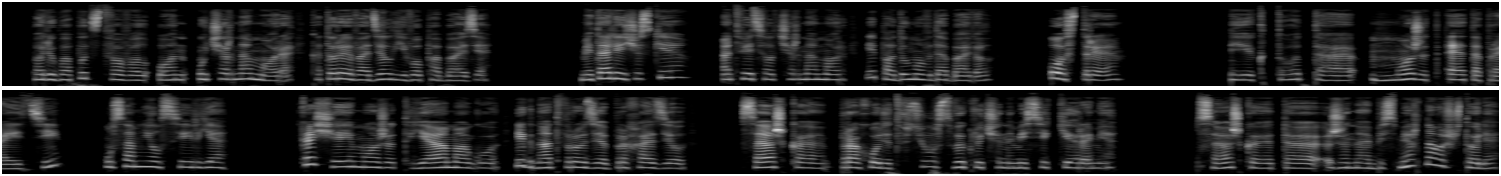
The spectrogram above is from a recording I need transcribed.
— полюбопытствовал он у Черномора, который водил его по базе. «Металлические», — ответил Черномор и, подумав, добавил. «Острые». «И кто-то может это пройти?» — усомнился Илья. «Кощей может, я могу, Игнат вроде проходил. Сашка проходит всю с выключенными секерами». «Сашка — это жена бессмертного, что ли?»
